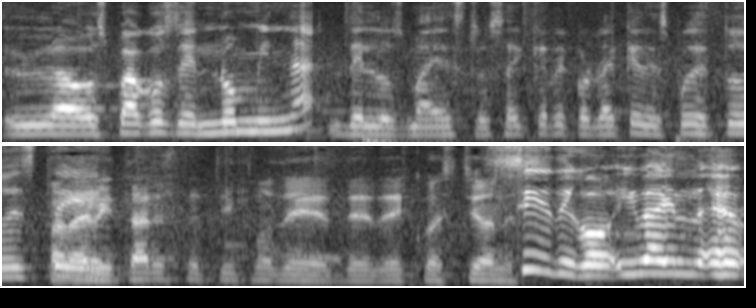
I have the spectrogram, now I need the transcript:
los pagos de nómina de los maestros. Hay que recordar que después de todo este... Para evitar este tipo de, de- de cuestiones. Sí, digo, iba en, eh,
